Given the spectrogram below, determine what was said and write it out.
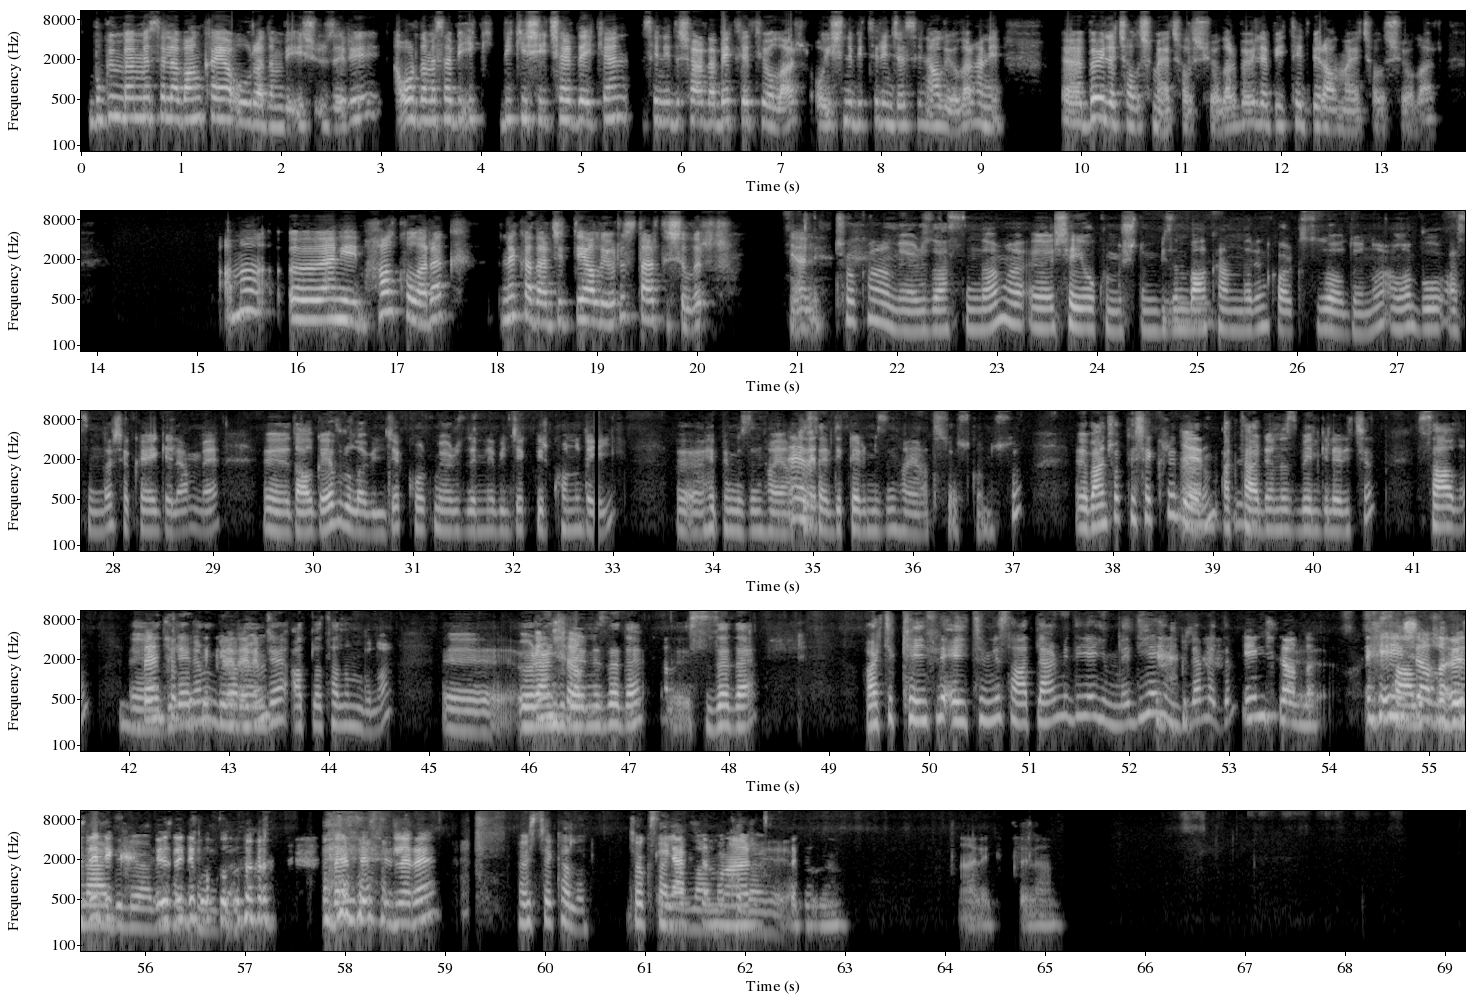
Bugün ben mesela bankaya uğradım bir iş üzeri. Orada mesela bir, bir kişi içerideyken seni dışarıda bekletiyorlar. O işini bitirince seni alıyorlar. Hani e, böyle çalışmaya çalışıyorlar. Böyle bir tedbir almaya çalışıyorlar. Ama e, yani halk olarak ne kadar ciddiye alıyoruz tartışılır. Yani Çok almıyoruz aslında ama e, şeyi okumuştum bizim Balkanların korkusuz olduğunu ama bu aslında şakaya gelen ve e, dalgaya vurulabilecek, korkmuyoruz denilebilecek bir konu değil. E, hepimizin hayatı, evet, sevdiklerimizin hayatı söz konusu. E, ben çok teşekkür evet. ediyorum aktardığınız bilgiler için. Sağ olun. E, Ben çok dilerim teşekkür bir an ederim. önce atlatalım bunu. E, İnşallah. öğrencilerinize de, İnşallah. e, size de Artık keyifli, eğitimli saatler mi diyeyim, ne diyeyim bilemedim. İnşallah. Ee, İnşallah. Özledik. Özledik okulu. Ben de sizlere. Hoşça kalın. Çok selamlar. Makedonya'ya. Hoşçakalın. Aleykümselam.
